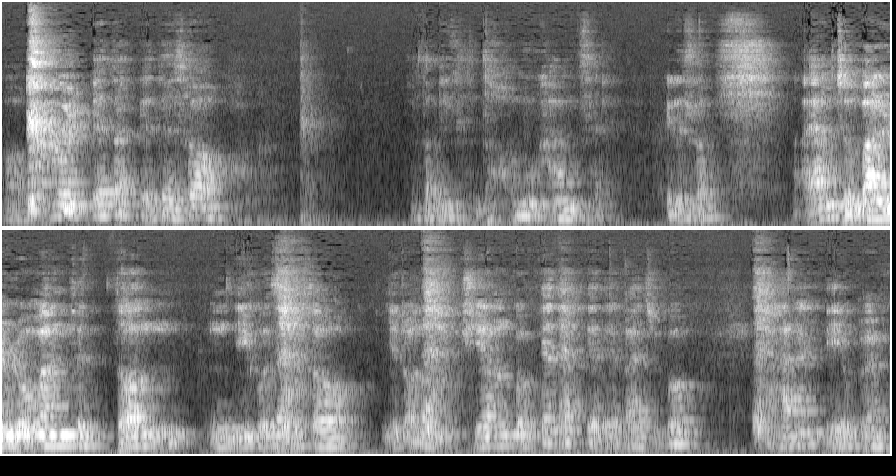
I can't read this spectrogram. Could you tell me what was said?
어, 그걸 깨닫게 돼서 너무 감사해. 그래서 양쪽 말로만 듣던 음, 이곳에서 이런 귀한 거 깨닫게 돼가지고 하나님께 영광을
